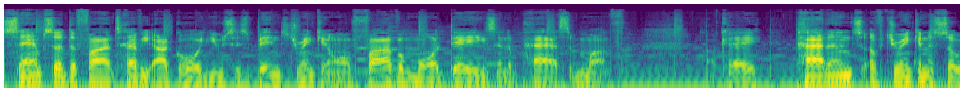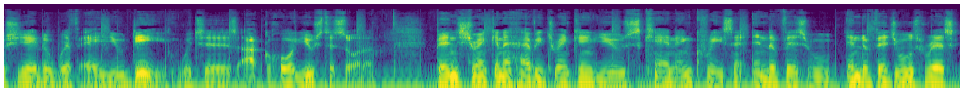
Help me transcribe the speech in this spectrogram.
SAMHSA defines heavy alcohol use as binge drinking on five or more days in the past month. Okay. patterns of drinking associated with AUD, which is alcohol use disorder. Binge drinking and heavy drinking use can increase an individual individual's risk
